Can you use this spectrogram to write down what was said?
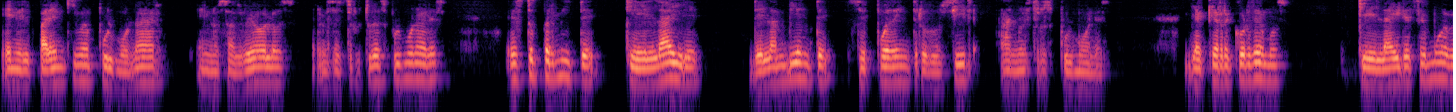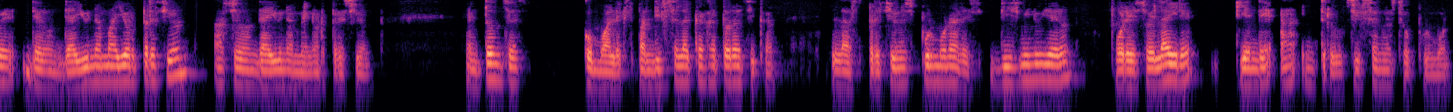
en el parénquima pulmonar, en los alveolos, en las estructuras pulmonares, esto permite que el aire del ambiente se pueda introducir a nuestros pulmones, ya que recordemos que el aire se mueve de donde hay una mayor presión hacia donde hay una menor presión. Entonces, como al expandirse la caja torácica, las presiones pulmonares disminuyeron, por eso el aire tiende a introducirse en nuestro pulmón.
